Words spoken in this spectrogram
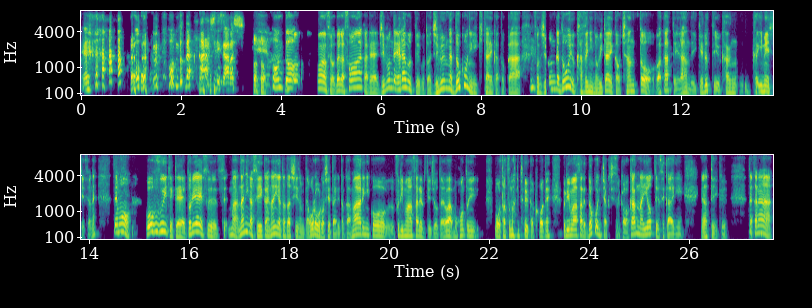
本当だ。嵐です、嵐。そうそう。そ本当。そうなんですよ。だからその中で自分で選ぶっていうことは自分がどこに行きたいかとか、うんその自分がどういう風に乗りたいかをちゃんと分かって選んでいけるっていう感イメージですよね。でも、暴風吹いてて、とりあえず、せまあ何が正解、何が正しいのみたいな、おろおろしてたりとか、周りにこう振り回されるという状態は、もう本当にもう竜巻というかこうね、振り回され、どこに着地するか分かんないよっていう世界になっていく。だかうんら、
